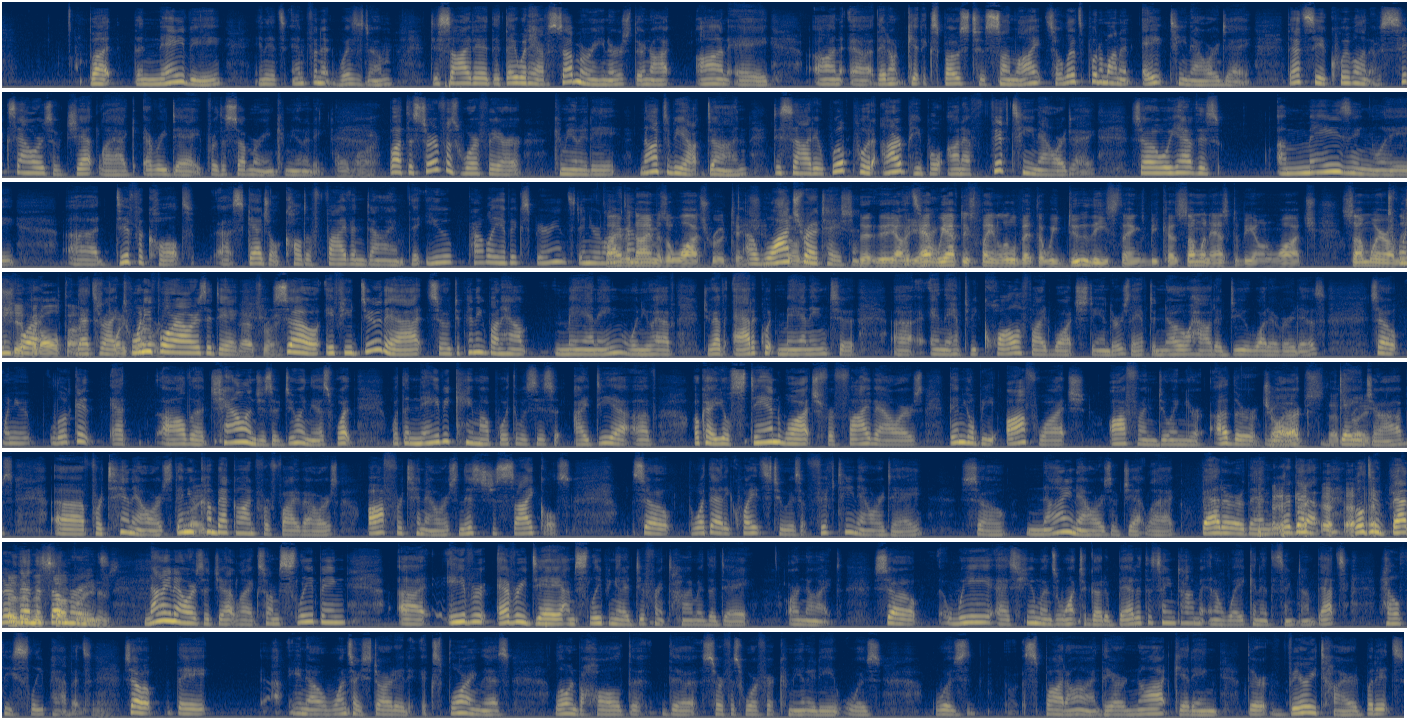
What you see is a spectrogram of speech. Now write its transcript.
But the Navy, in its infinite wisdom, decided that they would have submariners. They're not on a on a, they don't get exposed to sunlight, so let's put them on an 18-hour day. That's the equivalent of six hours of jet lag every day for the submarine community. Oh my. But the surface warfare community, not to be outdone, decided we'll put our people on a 15 hour day. So we have this amazingly uh, difficult uh, schedule called a five and dime that you probably have experienced in your life. Five lifetime. and dime is a watch rotation. A watch So the- rotation. the- the- yeah, have- right. We have to explain a little bit that we do these things because someone has to be on watch somewhere on the ship at all times. That's right, 24 24 hours. hours. a day. That's right. So if you do that, so depending upon how manning, when you have, do you have adequate manning to, uh, and they have to be qualified watch standers. They have to know how to do whatever it is. So when you look at, at all the challenges of doing this, what what the Navy came up with was this idea of, okay, you'll stand watch for five hours, then you'll be off watch, often doing your other Jobs, work, day right. jobs, uh, for 10 hours. Then you come back on for five hours, off for 10 hours, and this just cycles. So, what that equates to is a 15 hour day. So, nine hours of jet lag. Better than, we're going to, we'll do better Than than the the submarines. submariners. Nine hours of jet lag. So, I'm sleeping uh, every, every day, I'm sleeping at a different time of the day or night. So, we as humans want to go to bed at the same time and awaken at the same time. That's healthy sleep habits. So, they, you know, once I started exploring this, lo and behold, the, the surface warfare community was was spot on. They are not getting. They're very tired, but it's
